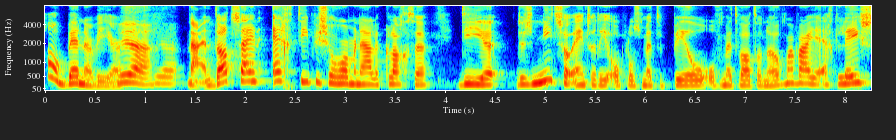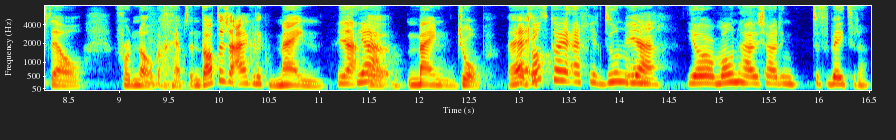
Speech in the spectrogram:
oh, ik ben er weer. Ja. ja. Nou, en dat zijn echt typische hormonale klachten die je dus niet zo 1, 2, 3 oplost met de pil of met wat dan ook. Maar waar je echt leefstijl voor nodig hebt. En dat is eigenlijk mijn, ja. Uh, mijn job. Hè? Wat ik, kan je eigenlijk doen om ja. je hormoonhuishouding te verbeteren?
